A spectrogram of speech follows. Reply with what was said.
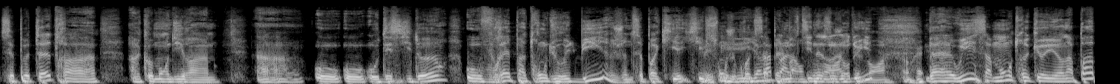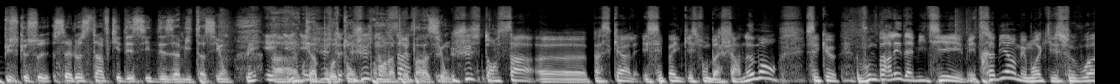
C'est peut-être à, à comment dire à, à- aux, aux- aux décideurs, aux vrais patrons du rugby. Je ne sais pas qui, qui ils sont. Je crois là, en Martinez aujourd'hui. hein. Ouais. Ben oui, ça montre qu'il y en a pas puisque ce- c'est le staff qui décide des invitations Mais et- à et- et Cap-Breton pendant en la ça, préparation. Juste en ça, euh, Pascal, et c'est pas une question d'acharnement, c'est que vous me parlez d'amitié, mais très bien, mais moi qu'ils se voient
